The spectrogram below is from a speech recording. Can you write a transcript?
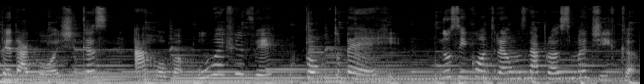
pedagógicas, arroba ufv.br. Nos encontramos na próxima dica.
